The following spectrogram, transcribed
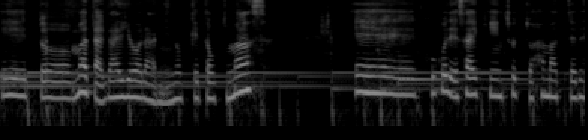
えっ、ー、と、また概要欄に載っけておきます。えー、ここで最近ちょっとハマってるエ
